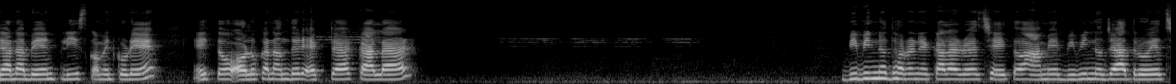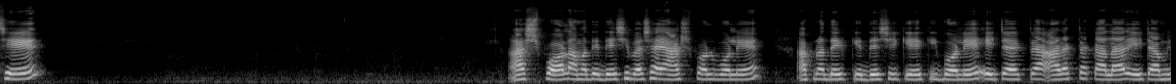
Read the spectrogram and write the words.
জানাবেন প্লিজ কমেন্ট করে। এই তো অলোকানন্দের একটা কালার বিভিন্ন ধরনের কালার রয়েছে। এই তো আমের বিভিন্ন জাত রয়েছে। আশফল, আমাদের দেশি ভাষায় আশফল বলে, আপনাদেরকে দেশে কে কী বলে, এটা একটা আর একটা কালার, এটা আমি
